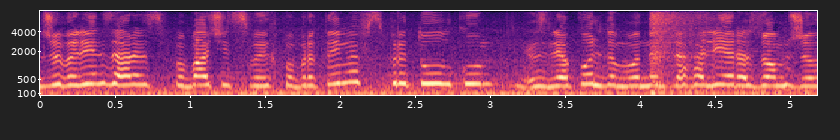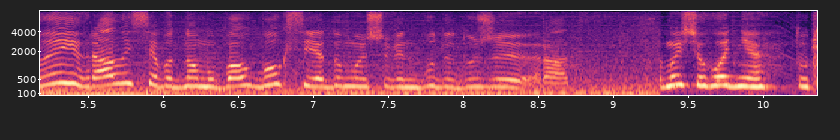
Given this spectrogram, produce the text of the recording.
Джевелін зараз побачить своїх побратимів з притулку. З Леопольдом вони взагалі разом жили і гралися в одному боксі. Я думаю, що він буде дуже рад. Ми сьогодні тут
